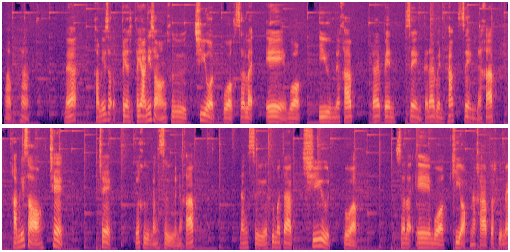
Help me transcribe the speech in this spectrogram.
นะครับฮักและคำที่พยางค์ที่ 2 คือชิโอดบวกสระเอบวกอิมนะครับ ได้เป็นเซงก็ได้เป็นฮักเซงนะครับคำที่ 2 เช็คเช็คก็คือหนังสือนะครับ หนังสือก็คือมาจากชิวดบวก สระเอบวกคีออกนะครับ ก็คือแม่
